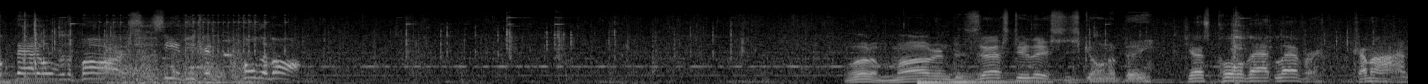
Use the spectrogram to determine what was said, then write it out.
Hook that over the bars. See if you can pull them off. What a modern disaster this is gonna be. Just pull that lever. Come on.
